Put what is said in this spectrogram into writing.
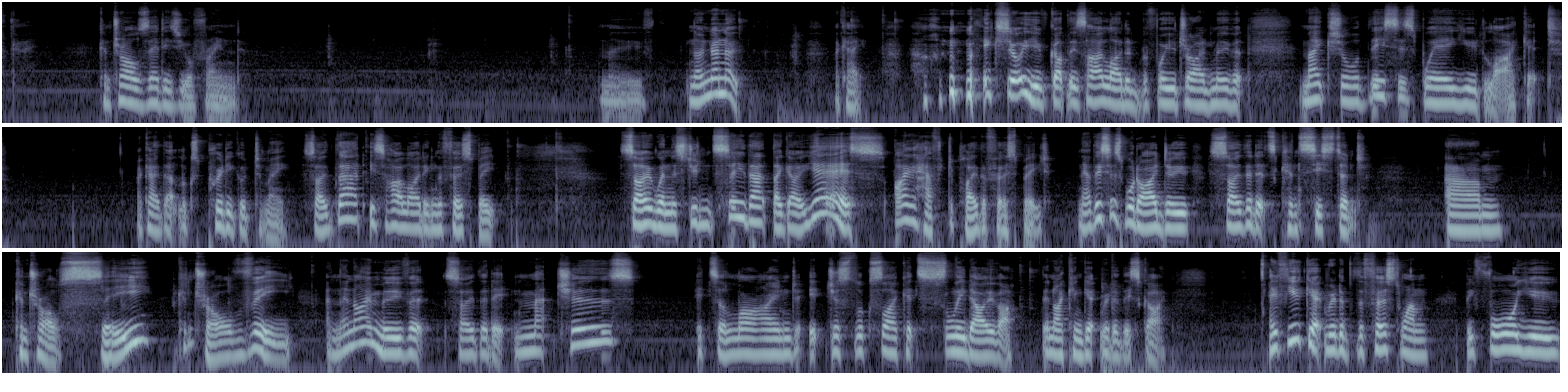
Okay. Control Z is your friend. Move. No, no, no. Okay. Make sure you've got this highlighted before you try and move it. Make sure this is where you'd like it. Okay, that looks pretty good to me. So that is highlighting the first beat. So when the students see that, they go, yes, I have to play the first beat. Now this is what I do so that it's consistent. Um, control C, Control V, and then I move it so that it matches, it's aligned, it just looks like it's slid over. Then I can get rid of this guy. If you get rid of the first one before you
